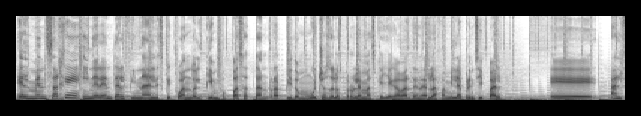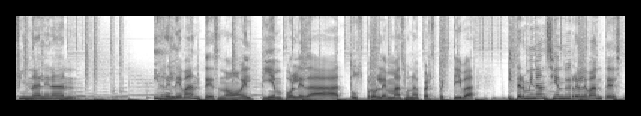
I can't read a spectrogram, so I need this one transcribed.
el mensaje inherente al final es que cuando el tiempo pasa tan rápido, muchos de los problemas que llegaba a tener la familia principal eh, al final eran irrelevantes, ¿no? El tiempo le da a tus problemas una perspectiva y terminan siendo irrelevantes.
